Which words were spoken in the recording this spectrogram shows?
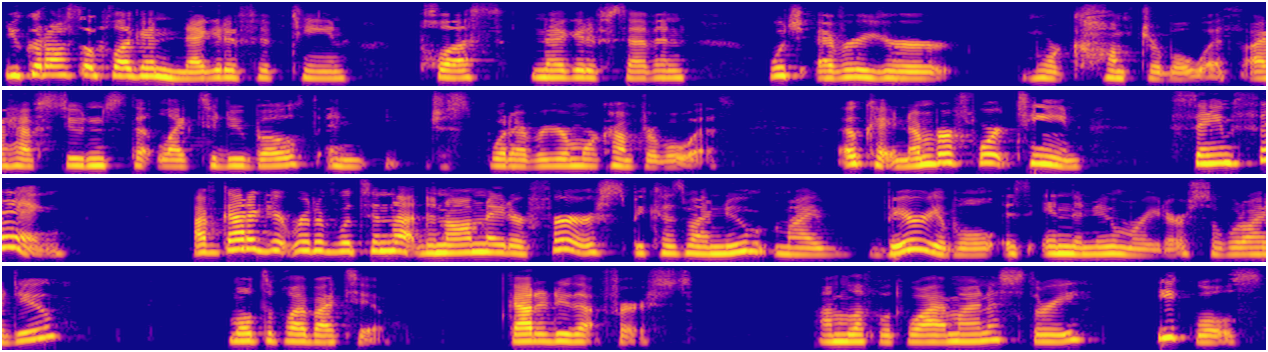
You could also plug in negative 15 plus negative 7, whichever you're more comfortable with. I have students that like to do both and just whatever you're more comfortable with. Okay, number 14, same thing. I've got to get rid of what's in that denominator first because my new my variable is in the numerator. So what do I do? Multiply by 2. Got to do that first. I'm left with y minus 3 equals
